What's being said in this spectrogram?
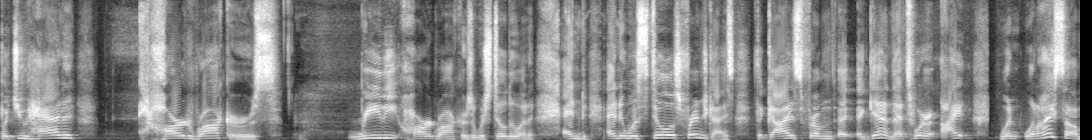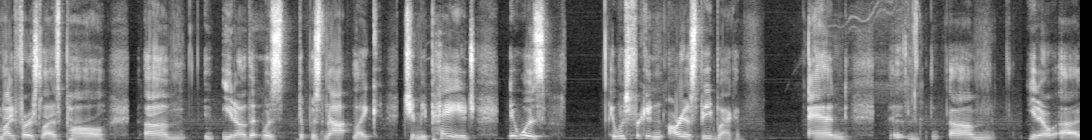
but you had hard rockers really hard rockers and we're still doing it and and it was still those fringe guys the guys from again that's where i when when i saw my first les paul um you know that was that was not like jimmy page it was it was freaking REO Speedwagon and um you know uh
